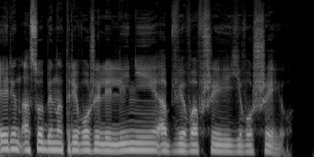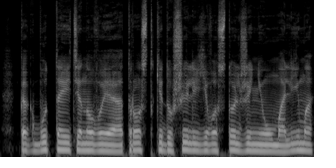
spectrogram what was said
Эрин особенно тревожили линии, обвивавшие его шею, как будто эти новые отростки душили его столь же неумолимо,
